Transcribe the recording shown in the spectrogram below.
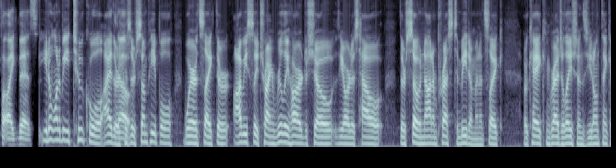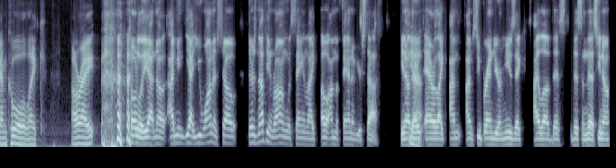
felt like this. You don't want to be too cool either because No. there's some people where it's like they're obviously trying really hard to show the artist how they're so not impressed to meet him, and it's like, okay, congratulations, you don't think I'm cool, like, all right, totally, yeah, no, I mean, yeah, you want to show. There's nothing wrong with saying like, oh, I'm a fan of your stuff. You know, they're or like I'm I'm super into your music. I love this, this, and this. You know,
